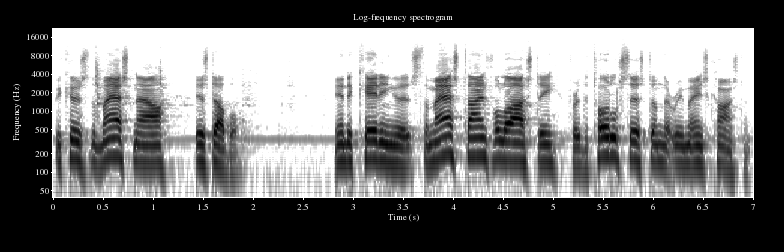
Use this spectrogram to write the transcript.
because the mass now is double, indicating that it's the mass times velocity for the total system that remains constant.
